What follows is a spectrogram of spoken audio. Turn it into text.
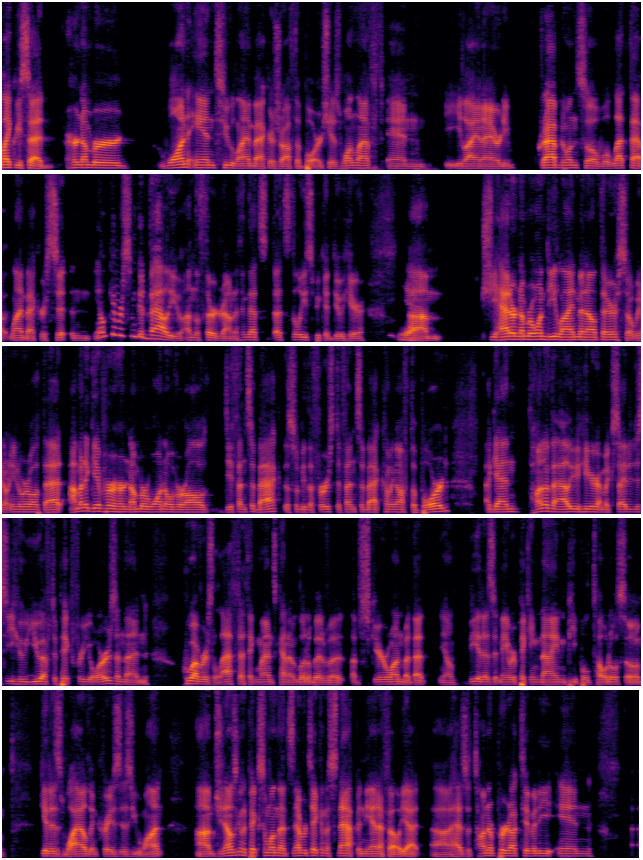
like we said, her number one and two linebackers are off the board. She has one left, and Eli and I already grabbed one, so we'll let that linebacker sit and you know give her some good value on the third round. I think that's that's the least we could do here. Yeah. Um, she had her number one D lineman out there, so we don't need to worry about that. I'm going to give her her number one overall defensive back. This will be the first defensive back coming off the board. Again, ton of value here. I'm excited to see who you have to pick for yours, and then whoever's left. I think mine's kind of a little bit of an obscure one, but that you know, be it as it may, we're picking nine people total, so get as wild and crazy as you want. Um, Jenelle's going to pick someone that's never taken a snap in the NFL yet, uh, has a ton of productivity in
